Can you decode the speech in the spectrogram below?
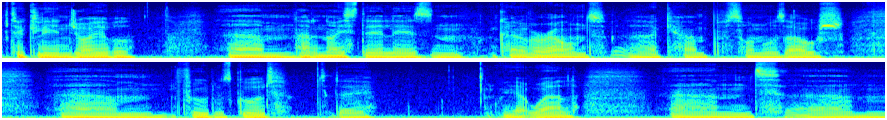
particularly enjoyable. Um, had a nice day lazing kind of around uh, camp. Sun was out. Um, food was good today. We ate well, and um,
